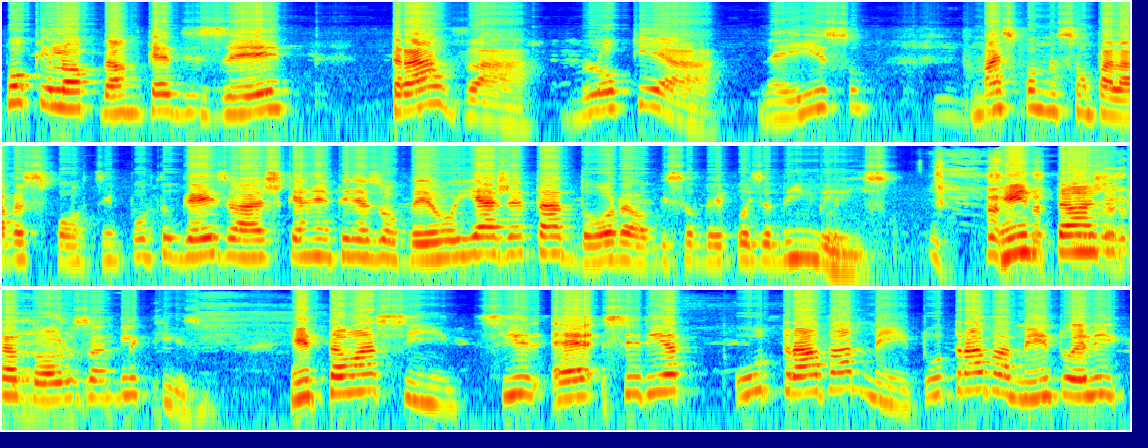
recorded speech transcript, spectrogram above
porque lockdown quer dizer travar, bloquear, não é isso? Uhum. Mas como são palavras fortes em português, eu acho que a gente resolveu, e a gente adora absorver coisa de inglês. Então, a gente adora os anglicismos. Então, assim, se, é, seria o travamento. O travamento, ele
